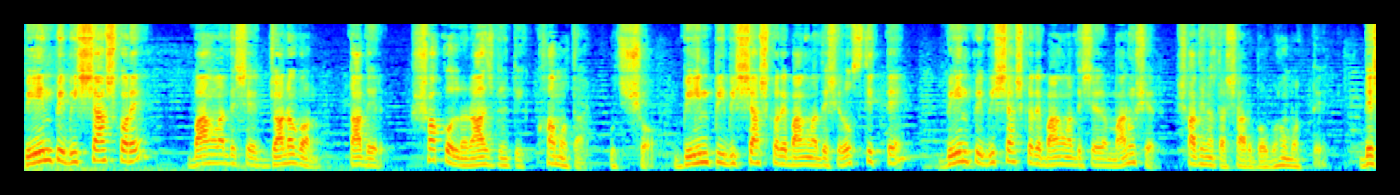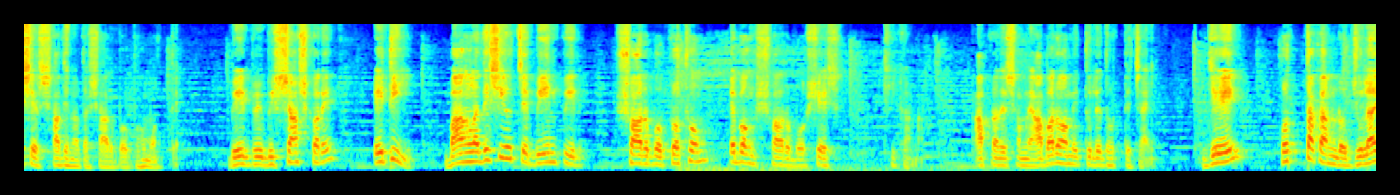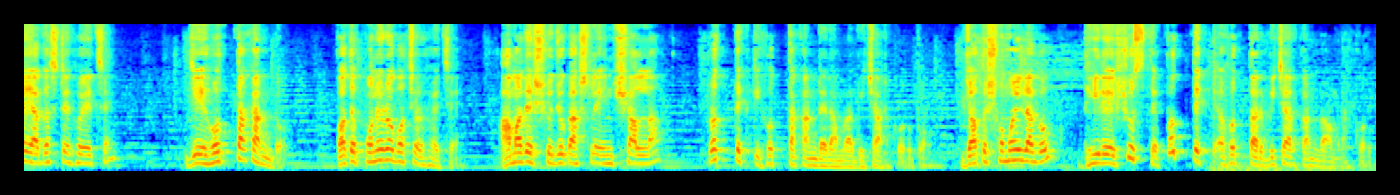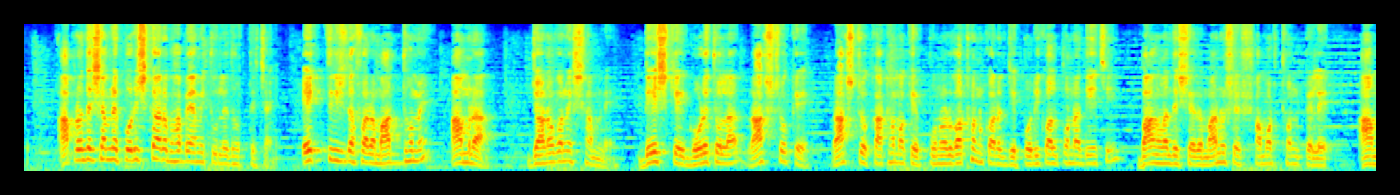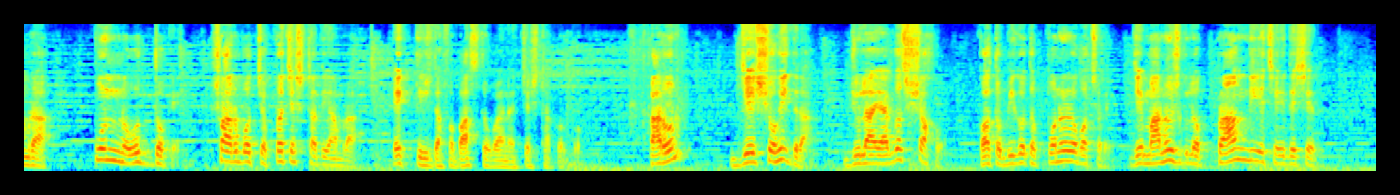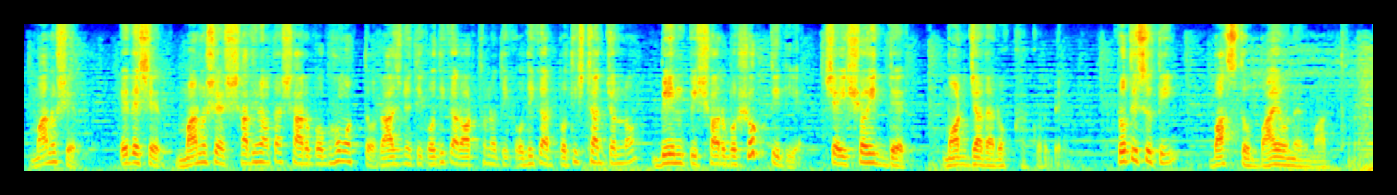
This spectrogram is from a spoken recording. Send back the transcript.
BNP বিশ্বাস করে, বাংলাদেশের জনগণ তাদের সকল রাজনৈতিক ক্ষমতার উৎস। বিএনপি বিশ্বাস করে বাংলাদেশের অস্তিত্বে, বিএনপি বিশ্বাস করে বাংলাদেশের মানুষের স্বাধীনতা সার্বভৌমত্বে, দেশের স্বাধীনতা সার্বভৌমত্বে। বিএনপি বিশ্বাস করে, এটি বাংলাদেশই হচ্ছে বিএনপির সর্বপ্রথম এবং সর্বশেষ ঠিকানা। আপনাদের সামনে আবারও আমি তুলে ধরতে চাই যে, হত্যাকাণ্ড জুলাই আগস্টে হয়েছে। যে হত্যাকাণ্ড গত পনেরো বছর হয়েছে। আমাদের সুযোগ আসলে ইনশাল্লাহ প্রত্যেকটি হত্যাকাণ্ডের আমরা বিচার করব। যত সময় লাগুক, ধীরে সুস্থে প্রত্যেকটা হত্যার বিচারকাণ্ড আমরা করব। আপনাদের সামনে পরিষ্কারভাবে আমি তুলে ধরতে চাই। একত্রিশ দফার মাধ্যমে আমরা জনগণের সামনে দেশকে গড়ে তোলার, রাষ্ট্রকে, রাষ্ট্র কাঠামোকে পুনর্গঠন করার যে পরিকল্পনা দিয়েছি, বাংলাদেশের মানুষের সমর্থন পেলে আমরা পূর্ণ উদ্যোগে সর্বোচ্চ প্রচেষ্টা দিয়ে আমরা একত্রিশ দফা বাস্তবায়নের চেষ্টা করব। কারণ যে শহীদরা জুলাই আগস্ট সহ গত বিগত পনেরো বছরে যে মানুষগুলো প্রাণ দিয়েছে এই দেশের মানুষের, এদেশের মানুষের স্বাধীনতা, সার্বভৌমত্ব, রাজনৈতিক অধিকার, অর্থনৈতিক অধিকার প্রতিষ্ঠার জন্য বিএনপি সর্বশক্তি দিয়ে সেই শহীদদের মর্যাদা রক্ষা করবে। প্রতিশ্রুতি বাস্তবায়নের মাধ্যমে।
